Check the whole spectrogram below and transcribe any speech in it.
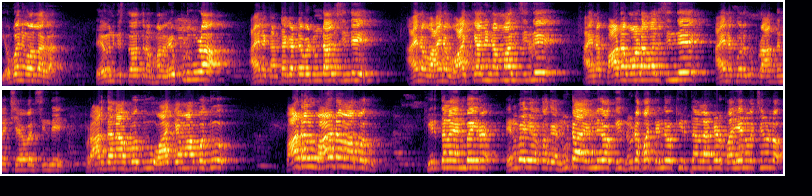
ఎవని వల్ల కాదు. దేవునికి స్తోత్రం. మనం ఎప్పుడు కూడా ఆయన కంటగట్టబడి ఉండాల్సిందే. ఆయన ఆయన వాక్యాన్ని నమ్మాల్సిందే ఆయన పాట పాడవలసిందే ఆయన కొరకు ప్రార్థన చేయవలసిందే. ప్రార్థన ఆపొద్దు వాక్యం ఆపొద్దు పాటలు పాడడం ఆపొద్దు. కీర్తన ఎనభై ఎనభై ఒక నూట ఎనిమిదో నూట పద్దెనిమిదో కీర్తనలు అంటాడు పదిహేను వచ్చినలో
